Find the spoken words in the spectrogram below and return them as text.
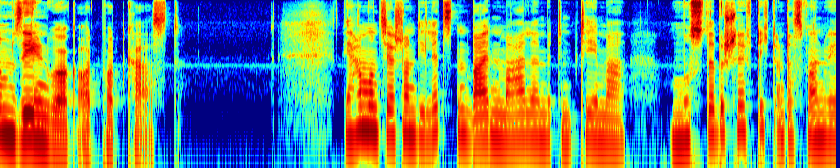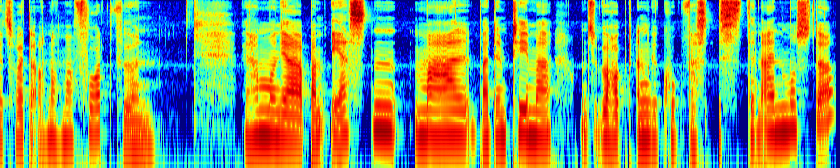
zum Seelenworkout-Podcast. Wir haben uns ja schon die letzten beiden Male mit dem Thema Muster beschäftigt und das wollen wir jetzt heute auch nochmal fortführen. Wir haben uns ja beim ersten Mal bei dem Thema uns überhaupt angeguckt, was ist denn ein Muster?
